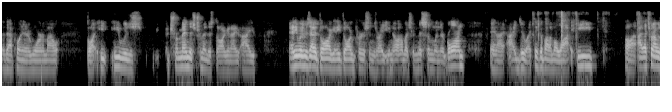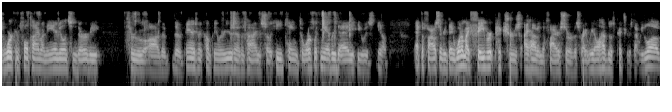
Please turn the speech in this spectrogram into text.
at that point it had worn him out. But he he was a tremendous, tremendous dog, and I, I anyone who's had a dog, any dog persons, right, you know how much you miss them when they're gone, and I, I do. I think about him a lot. He uh, I, that's when I was working full time on the ambulance in Derby through uh, the the management company we were using at the time. So he came to work with me every day. He was, you know, at the firehouse every day. One of my favorite pictures I have in the fire service. Right, we all have those pictures that we love.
